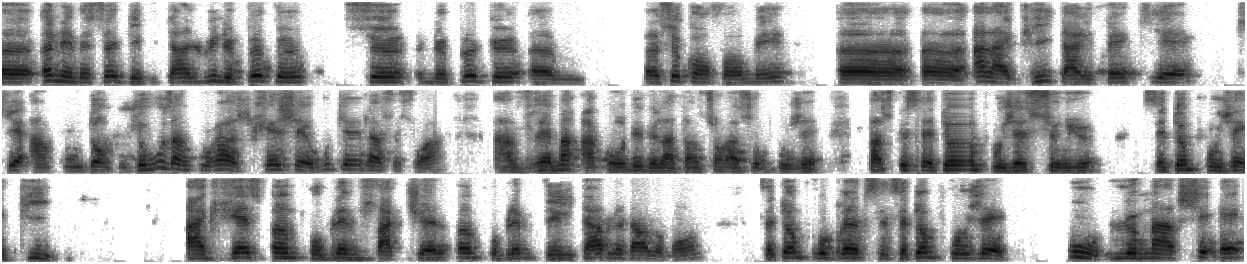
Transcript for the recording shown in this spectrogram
euh, un investisseur débutant, lui ne peut que se, ne peut que, euh, se conformer à la grille tarifaire qui est, qui est en cours. Donc, je vous encourage, très cher, vous qui êtes là ce soir, à vraiment accorder de l'attention à ce projet parce que c'est un projet sérieux, c'est un projet qui agresse un problème factuel, un problème véritable dans le monde. C'est un un projet où le marché est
